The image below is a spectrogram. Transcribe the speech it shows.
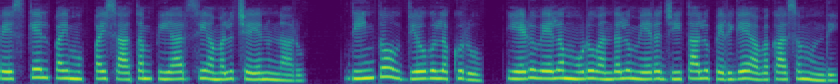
పేస్కేల్పై ముప్పై శాతం పీఆర్సీ అమలు చేయనున్నారు. దీంతో ఉద్యోగులకు రూ. ఏడు వేల మూడు వందలు మేర జీతాలు పెరిగే అవకాశం ఉంది.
